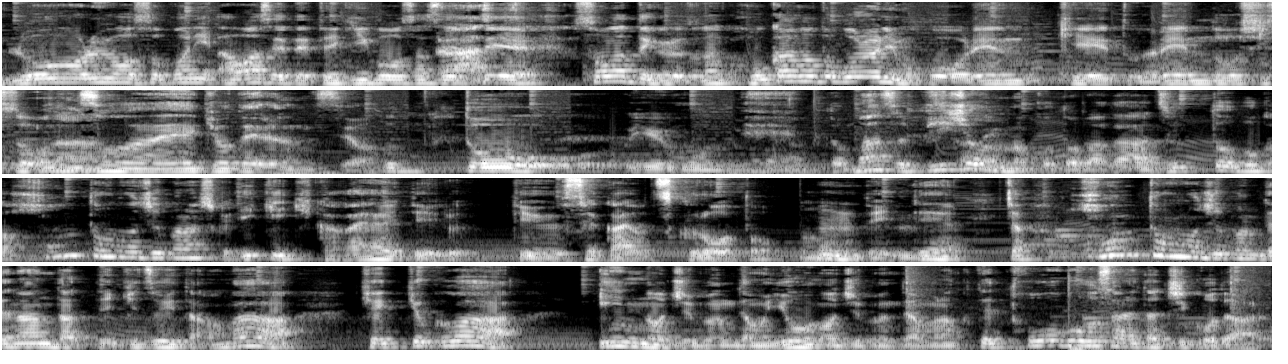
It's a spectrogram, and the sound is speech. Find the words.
ん。 role をそこに合わせて適合させあてそう。なってくるとなんか他のところにもこう連携とか連動しそうなそうだね、影響出るんですよ。どういうもんえーっと、まずビジョンの言葉がずっと僕は本当の自分らしく生き生き輝いているっていう世界を作ろうと思っていて、うじゃあ本当の自分って何だって気づいたのが、結局は陰の自分でも陽の自分でもなくて統合された自己である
